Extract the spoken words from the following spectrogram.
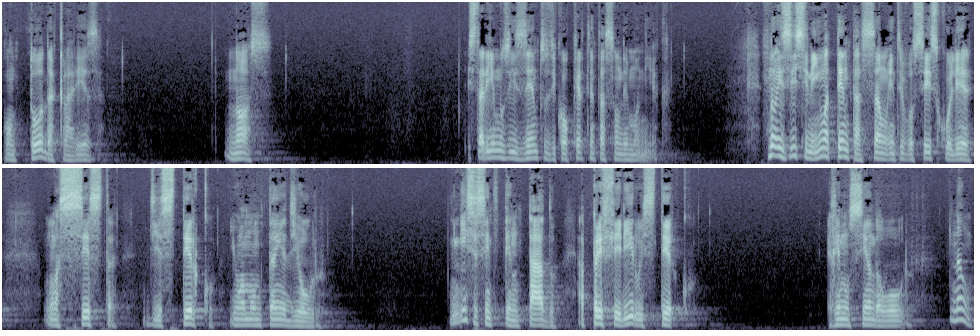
com toda clareza, nós estaríamos isentos de qualquer tentação demoníaca. Não existe nenhuma tentação entre você escolher uma cesta de esterco e uma montanha de ouro. Ninguém se sente tentado a preferir o esterco, renunciando ao ouro. Não.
